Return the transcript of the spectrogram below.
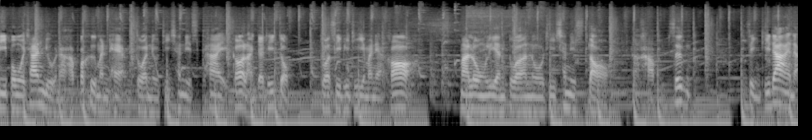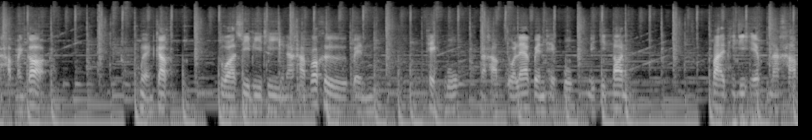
มีโปรโมชั่นอยู่นะครับ ก็คือมันแถมตัว Nutritionist ให้ก็หลังจากที่จบตัว CPT มาเนี่ยก็มาลงเรียนตัว Nutritionist ต่อนะครับ ซึ่งสิ่งที่ได้นะครับมันก็เหมือนกับตัว CPT นะครับ ก็คือเป็น Textbook นะครับ ตัวแรกเป็น Textbook ดิจิตอลไฟล์ PDF นะครับ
